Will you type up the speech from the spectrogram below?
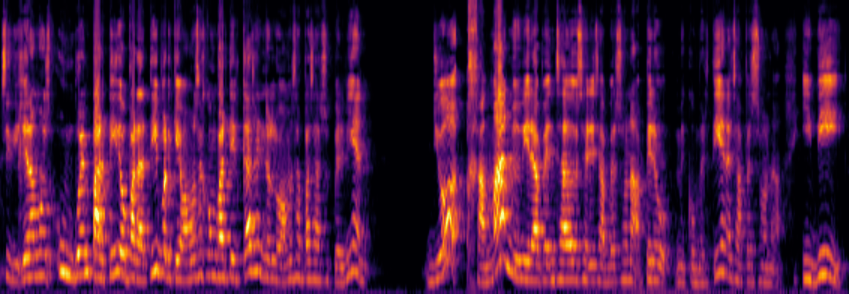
si dijéramos un buen partido para ti porque vamos a compartir casa y nos lo vamos a pasar súper bien? Yo jamás me hubiera pensado ser esa persona, pero me convertí en esa persona y vi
